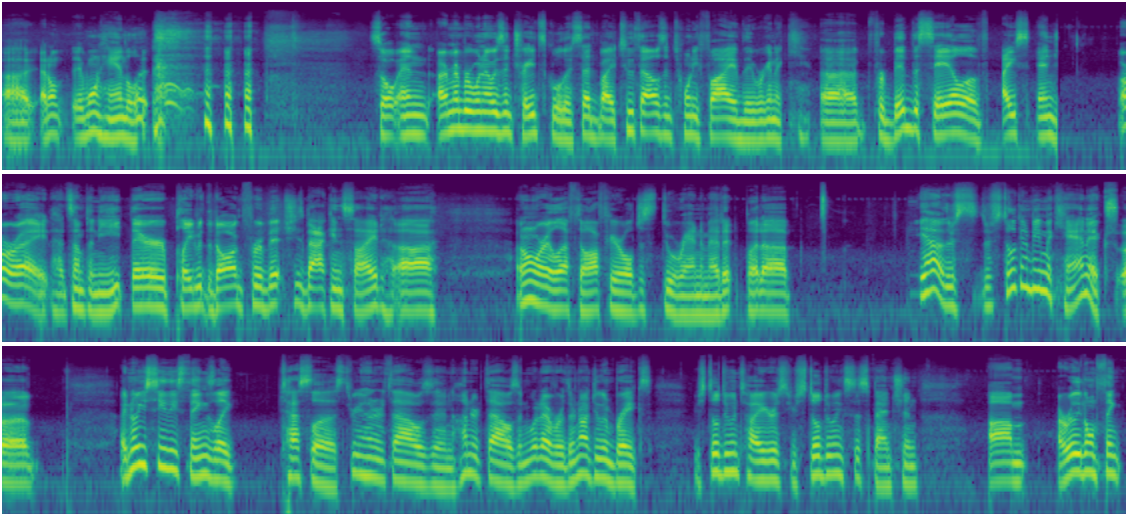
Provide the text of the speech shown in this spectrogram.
Uh, I don't, it won't handle it. So, and I remember when I was in trade school, they said by 2025 they were going to uh, forbid the sale of ICE engines. All right, had something to eat there, played with the dog for a bit. She's back inside. Uh, I don't know where I left off here. I'll just do a random edit. But uh, yeah, there's there's still going to be mechanics. Uh, I know you see these things like Teslas, 300,000, 100,000, whatever. They're not doing brakes. You're still doing tires. You're still doing suspension. Um, I really don't think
